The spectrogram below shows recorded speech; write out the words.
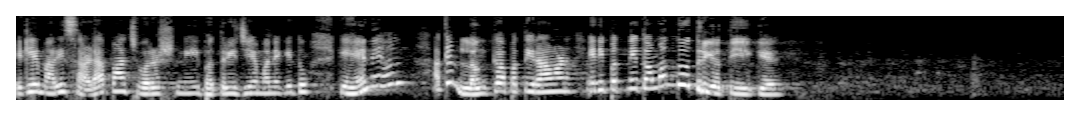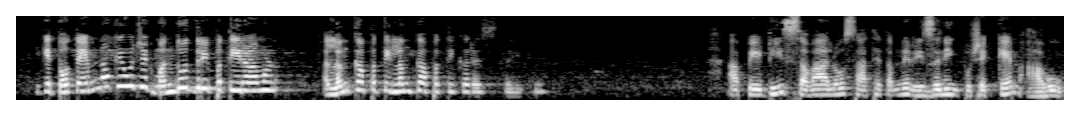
એટલે મારી સાડા પાંચ વર્ષની ભત્રીજીએ મને કીધું કે હે ને હલ આ કેમ લંકાપતિ રાવણ? એની પત્ની તો મંદોદરી હતી કે. કે તો તો એમનો કેવું છે કે મંદોદરી પતિ રાવણ લંકાપતિ લંકાપતિ કરે છે આ પેઢી સવાલો સાથે તમને રીઝનિંગ પૂછે કેમ આવું?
